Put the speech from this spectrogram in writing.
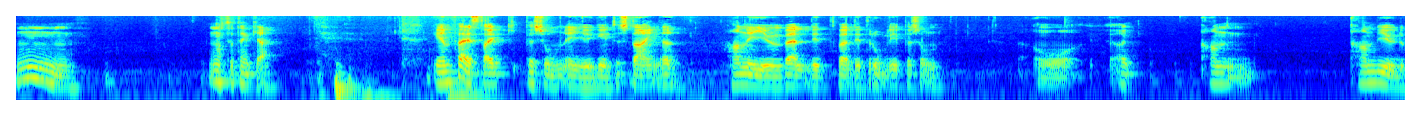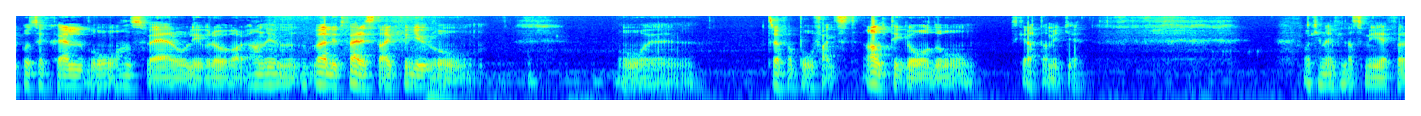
mm. Måste tänka. En färgstark person är ju Günther Steiner. Han är ju en väldigt, väldigt rolig person. Och han, han bjuder på sig själv och han svär och lever över. Han är en väldigt färgstark figur och och eh, träffa på faktiskt. Alltid glad och skrattar mycket. Vad kan det finnas mer för?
